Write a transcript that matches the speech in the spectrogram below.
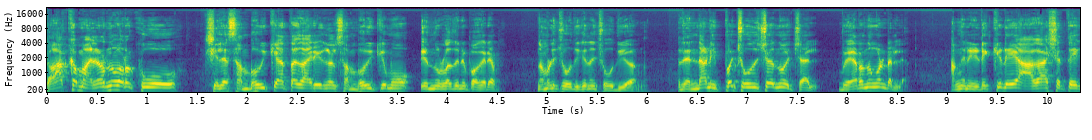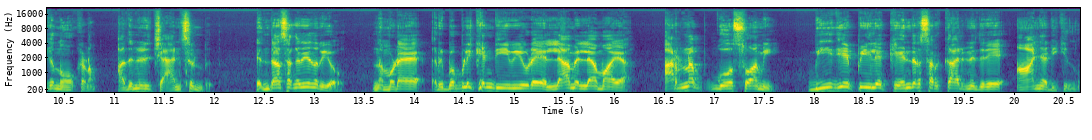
കാക്ക മലർന്നു പറക്കുവോ? ചില സംഭവിക്കാത്ത കാര്യങ്ങൾ സംഭവിക്കുമോ എന്നുള്ളതിന് പകരം നമ്മൾ ചോദിക്കുന്ന ചോദ്യമാണ്. അതെന്താണ് ഇപ്പം ചോദിച്ചതെന്ന് വെച്ചാൽ വേറൊന്നും കൊണ്ടല്ല. അങ്ങനെ ഇടയ്ക്കിടെ ആകാശത്തേക്ക് നോക്കണം. അതിനൊരു ചാൻസ് ഉണ്ട്. എന്താ സംഗതി എന്നറിയോ? നമ്മുടെ റിപ്പബ്ലിക്കൻ ടി വിയുടെ എല്ലാം എല്ലാമായ അർണബ് ഗോസ്വാമി ബി ജെ പിയിലെ കേന്ദ്ര സർക്കാരിനെതിരെ ആഞ്ഞടിക്കുന്നു.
